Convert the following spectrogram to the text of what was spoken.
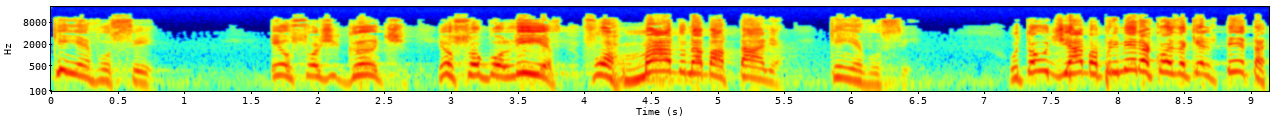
Quem é você? Eu sou gigante, eu sou Golias, formado na batalha. Quem é você? Então o diabo, a primeira coisa que ele tenta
